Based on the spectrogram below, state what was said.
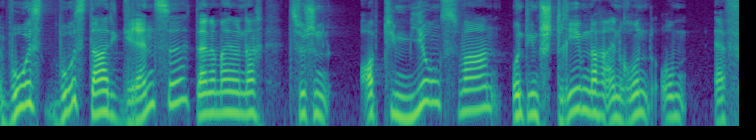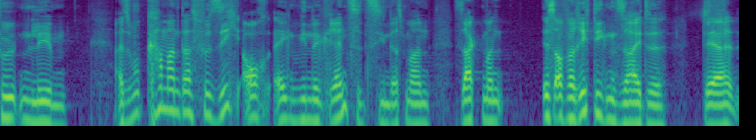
wo, ist, wo ist da die Grenze, deiner Meinung nach, zwischen Optimierungswahn und dem Streben nach einem rundum erfüllten Leben? Also wo kann man das für sich auch irgendwie eine Grenze ziehen, dass man sagt, man ist auf der richtigen Seite der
